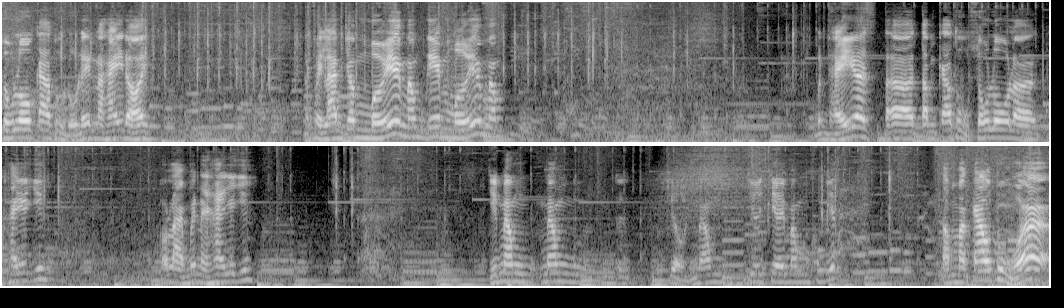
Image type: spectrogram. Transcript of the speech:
Solo cao thủ đổ lên là hay rồi. Nó phải làm cho mới mà game mới mà mình thấy uh, tầm cao thủ solo là hay đấy chứ. Nó làm cái này hay đấy chứ. Chứ mấy ông mấy ông kiểu mấy ông chưa chơi mấy ông không biết tầm mà cao thủ á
